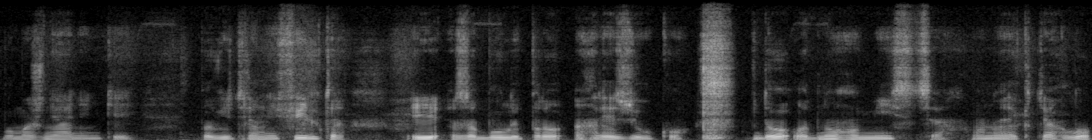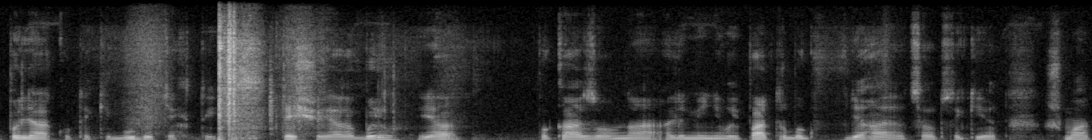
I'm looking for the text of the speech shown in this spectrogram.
бумажняненький повітряний фільтр і забули про грязюку. До одного місця. Воно як тягло пиляку, так і буде тягти. Те, що я робив, я показував на алюмінієвий патрубок, вдягається от такий от шмат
